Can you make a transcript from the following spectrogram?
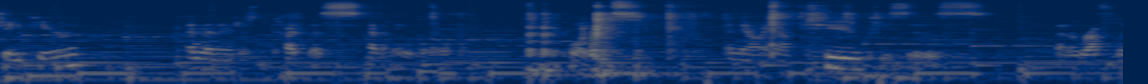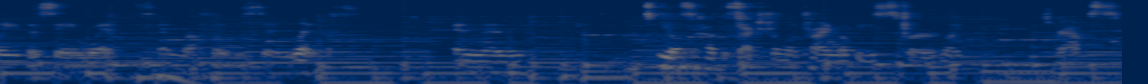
Shape here, and then I just cut this at an angle point. And now I have two pieces that are roughly the same width and roughly the same length. And then you also have this extra little triangle piece for like scraps.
